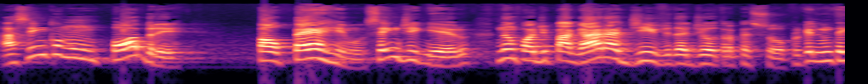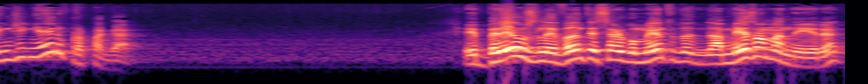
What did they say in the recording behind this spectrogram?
Assim como um pobre, paupérrimo, sem dinheiro, não pode pagar a dívida de outra pessoa, porque ele não tem dinheiro para pagar. Hebreus levanta esse argumento da mesma maneira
